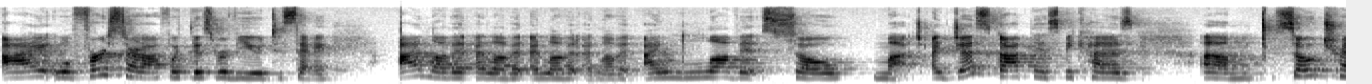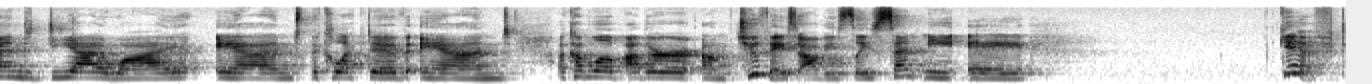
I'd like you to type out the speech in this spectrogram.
I will first start off with this review to say, I love it, I love it, I love it, I love it, I love it so much. I just got this because um, So Trend DIY and The Collective and a couple of other, um, Too Faced obviously, sent me a gift.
